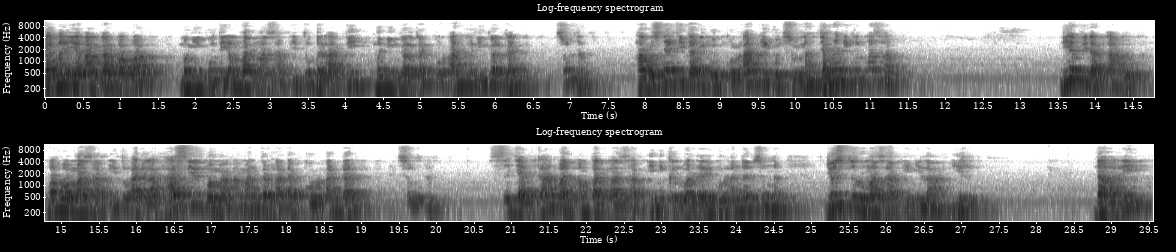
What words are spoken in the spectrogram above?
Karena ia anggap bahwa mengikuti empat mazhab itu berarti meninggalkan Quran, meninggalkan sunnah. Harusnya kita ikut Quran, ikut sunnah, jangan ikut mazhab. Dia tidak tahu bahwa mazhab itu adalah hasil pemahaman terhadap Quran dan sunnah. Sejak kapan empat mazhab ini keluar dari Quran dan sunnah? Justru mazhab ini lahir dari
